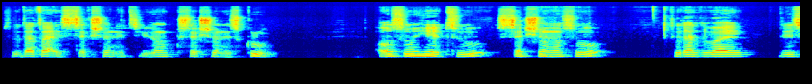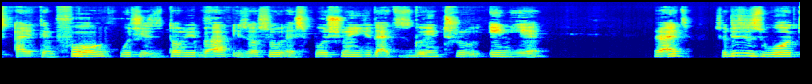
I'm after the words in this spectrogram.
So that's why I section it. You don't section a screw. Also here too, section also. So that's why this item 4, which is the tommy bar, is also exposed, showing you that it's going through in here. Right? So this is what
